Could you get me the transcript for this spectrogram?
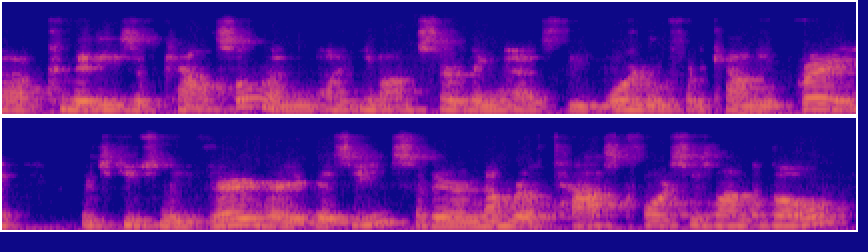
uh, committees of council, and uh, you know, I'm serving as the warden for the county of Grey, which keeps me very, very busy. So there are a number of task forces on the go.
